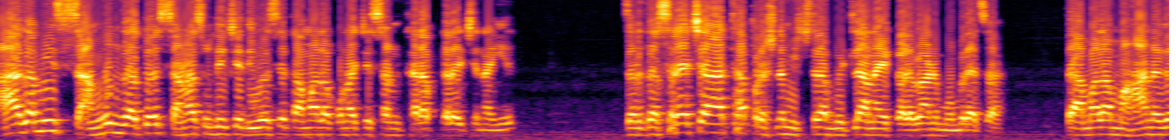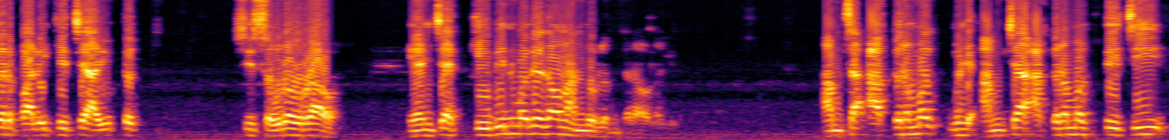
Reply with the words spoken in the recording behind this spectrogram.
आज आम्ही सांगून जातोय सणासुदीचे दिवस आहेत आम्हाला कोणाचे सण खराब करायचे नाहीयेत. जर दसऱ्याच्या आत हा प्रश्न मिश्रा मिटला नाही कळवा आणि मुंबऱ्याचा तर आम्हाला महानगरपालिकेचे आयुक्त श्री सौरव राव यांच्या केबिनमध्ये जाऊन आंदोलन करावं लागेल. आमचा आक्रमक म्हणजे आमच्या आक्रमकतेची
